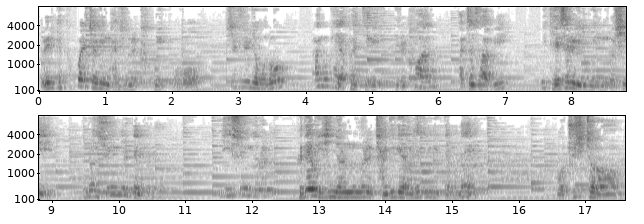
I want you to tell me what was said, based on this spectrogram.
왜 이렇게 폭발적인 관심을 갖고 있고 실질적으로 한국형 FIT를 통한 발전 사업이 이 대세를 이루고 있는 것이 이런 수익률 때문에 그래요. 이 수익률을 그대로 20년을 장기 계약을 해드리기 때문에 뭐 주식처럼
